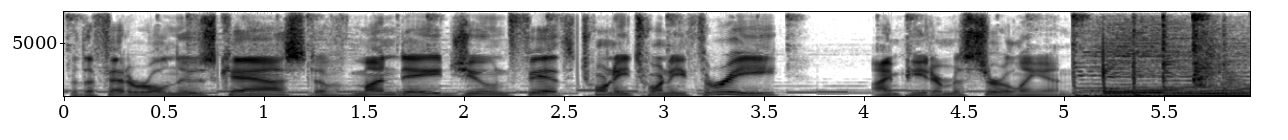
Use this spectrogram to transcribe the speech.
For the Federal Newscast of Monday, June 5th, 2023, I'm Peter Musurlian.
